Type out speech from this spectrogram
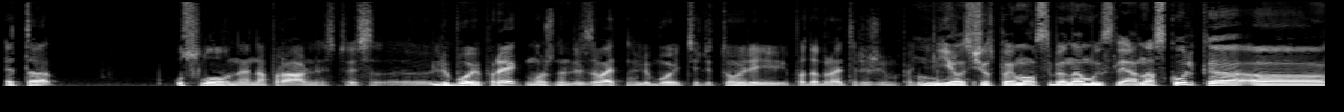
это условная направленность. То есть э, любой проект можно реализовать на любой территории и подобрать режим по Я вот сейчас поймал себя на мысли, а насколько э,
